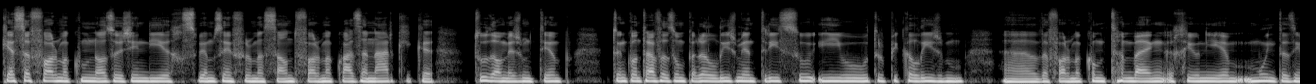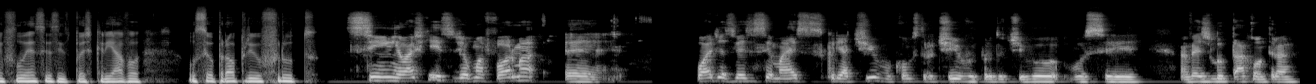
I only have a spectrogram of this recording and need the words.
que essa forma como nós hoje em dia recebemos a informação de forma quase anárquica, tudo ao mesmo tempo, tu encontravas um paralelismo entre isso e o tropicalismo, uh, da forma como também reunia muitas influências e depois criava o seu próprio fruto. Sim, eu acho que isso, de alguma forma, é, pode às vezes ser mais criativo, construtivo e produtivo você, ao invés de lutar contra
